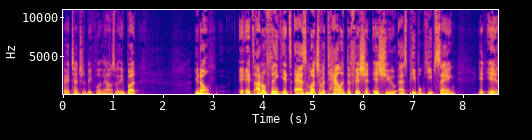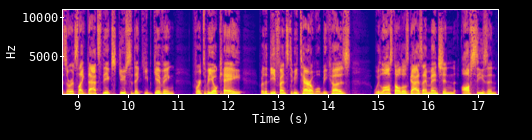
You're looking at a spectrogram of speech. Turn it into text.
pay attention to be completely honest with you, but you know, it, it's I don't think it's as much of a talent deficient issue as people keep saying it is, or it's like that's the excuse that they keep giving for it to be okay for the defense to be terrible because we lost all those guys I mentioned off season.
